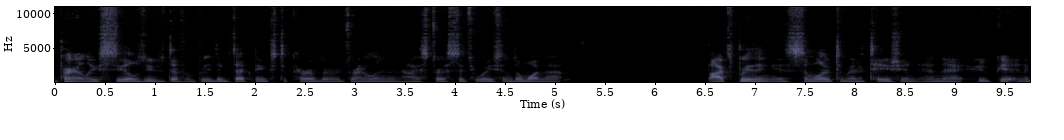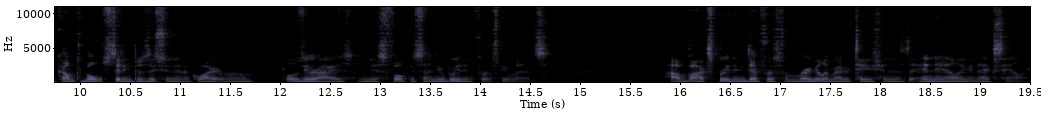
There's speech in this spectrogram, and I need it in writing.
Apparently, SEALs use different breathing techniques to curb their adrenaline in high stress situations and whatnot. Box breathing is similar to meditation in that you get in a comfortable sitting position in a quiet room, close your eyes, and just focus on your breathing for a few minutes. How box breathing differs from regular meditation is the inhaling and exhaling.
